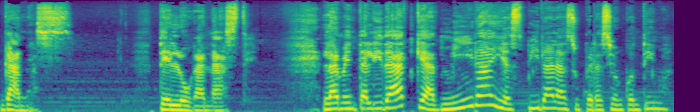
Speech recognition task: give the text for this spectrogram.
ganas. Te lo ganaste. La mentalidad que admira y aspira a la superación continua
